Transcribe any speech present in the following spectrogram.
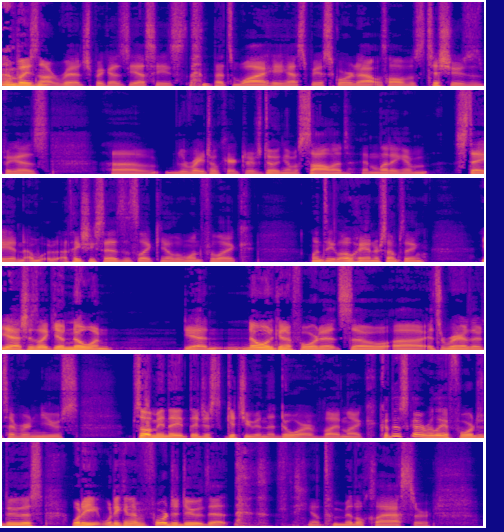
but he's not rich because yes, he's that's why he has to be escorted out with all of his tissues is because uh, the Rachel character is doing him a solid and letting him stay in. I think she says it's like you know the one for like Lindsay Lohan or something. Yeah, she's like you know no one, yeah, no one can afford it, so uh, it's rare that it's ever in use. So I mean, they, they just get you in the door of like, could this guy really afford to do this? What he what he can afford to do that, you know, the middle class or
